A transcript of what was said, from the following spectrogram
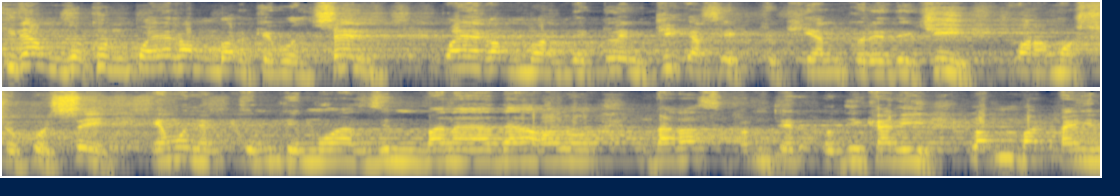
কিরাম যখন পয়গম্বরকে বলছেন, পয়গম্বর দেখলেন, ঠিক আছে, একটু খেয়াল করে দেখি, পরামর্শ করছে। এমন একজনকে মুয়াজ্জিন বানায় দেওয়া হলো। দারাজ কণ্ঠের অধিকারী লম্বা টাইম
